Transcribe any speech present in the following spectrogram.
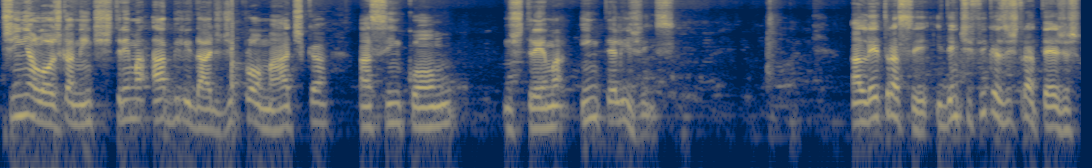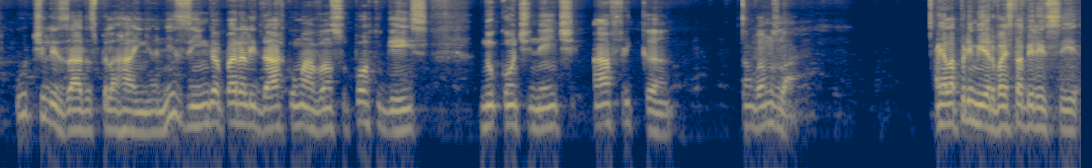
tinha, logicamente, extrema habilidade diplomática, assim como extrema inteligência. A letra C. Identifica as estratégias utilizadas pela rainha Nizinga para lidar com o avanço português no continente africano. Então vamos lá. Ela primeiro vai estabelecer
